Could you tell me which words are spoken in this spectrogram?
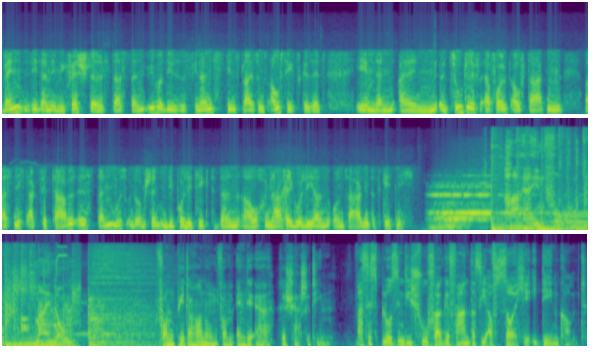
wenn sie dann nämlich feststellt, dass dann über dieses Finanzdienstleistungsaufsichtsgesetz eben dann ein Zugriff erfolgt auf Daten, was nicht akzeptabel ist, dann muss unter Umständen die Politik dann auch nachregulieren und sagen, das geht nicht. HR Info. Meinung von Peter Hornung vom NDR Rechercheteam. Was ist bloß in die Schufa gefahren, dass sie auf solche Ideen kommt?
